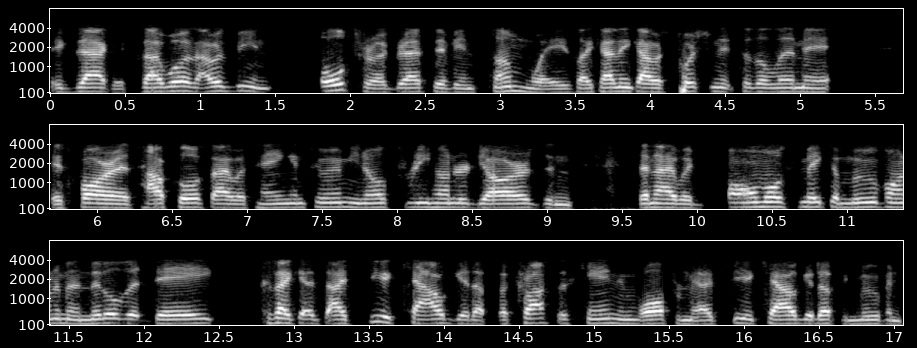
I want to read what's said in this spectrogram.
exactly because I was I was being ultra aggressive in some ways. Like I think I was pushing it to the limit as far as how close I was hanging to him. You know, 300 yards, and then I would almost make a move on him in the middle of the day because I I'd see a cow get up across this canyon wall from me. I'd see a cow get up and move, and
